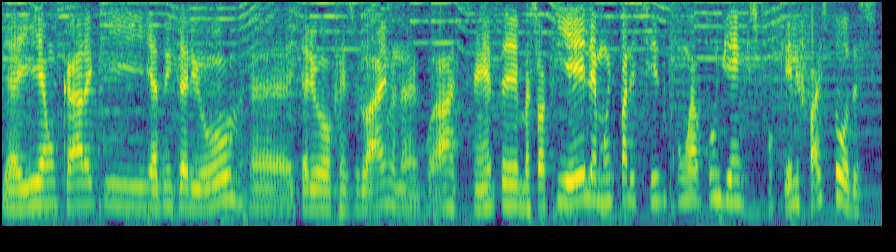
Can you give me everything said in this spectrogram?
E aí é um cara que é do interior, é, interior offensive line, né, guard, center, mas só que ele é muito parecido com o Elton Jenkins, porque ele faz todas.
